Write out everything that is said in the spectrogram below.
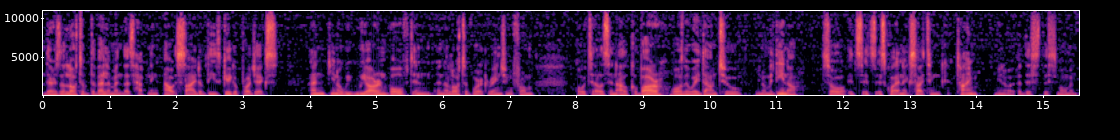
there's a lot of development that's happening outside of these giga projects, and you know we, we are involved in in a lot of work ranging from hotels in Al Khobar all the way down to you know Medina. So it's it's it's quite an exciting time, you know, at this this moment.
